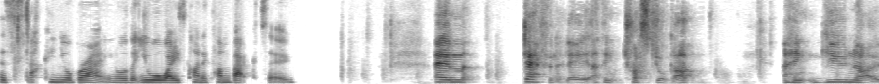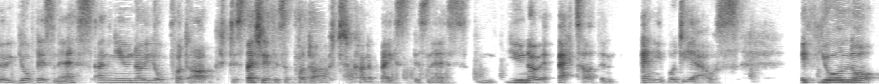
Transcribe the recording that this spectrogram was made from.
has stuck in your brain or that you always kind of come back to? Um definitely i think trust your gut. I think you know your business and you know your product especially if it's a product kind of based business you know it better than anybody else. If you're not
